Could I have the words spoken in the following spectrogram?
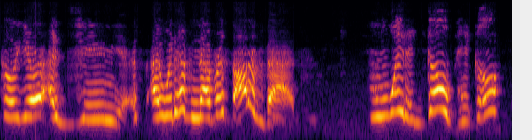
Pickle, you're a genius. I would have never thought of that. Way to go, Pickle.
